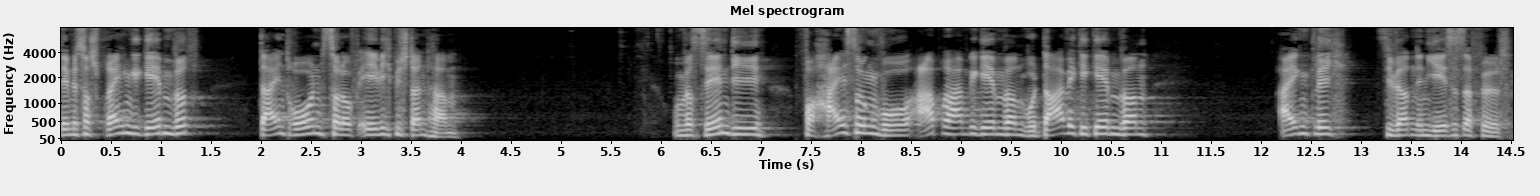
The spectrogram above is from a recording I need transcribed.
dem das Versprechen gegeben wird, dein Thron soll auf ewig Bestand haben. Und wir sehen die Verheißungen, wo Abraham gegeben werden, wo David gegeben werden, eigentlich, sie werden in Jesus erfüllt.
